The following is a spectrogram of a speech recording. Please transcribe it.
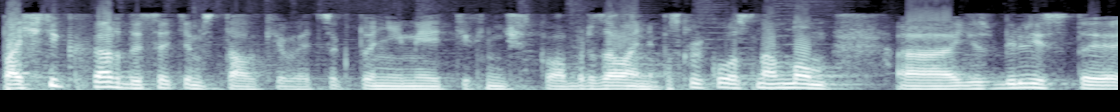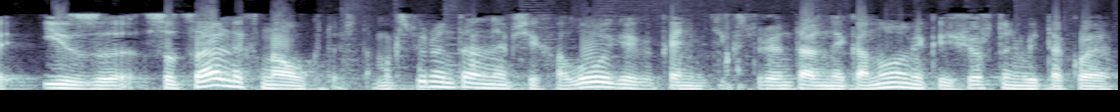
почти каждый с этим сталкивается, кто не имеет технического образования, поскольку в основном э, юзбилисты из социальных наук, то есть там экспериментальная психология, какая-нибудь экспериментальная экономика, еще что-нибудь такое,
